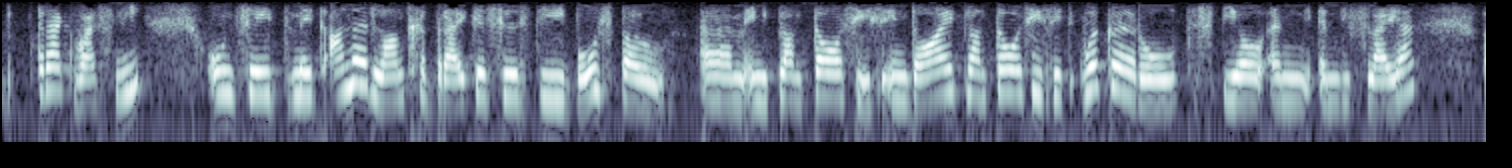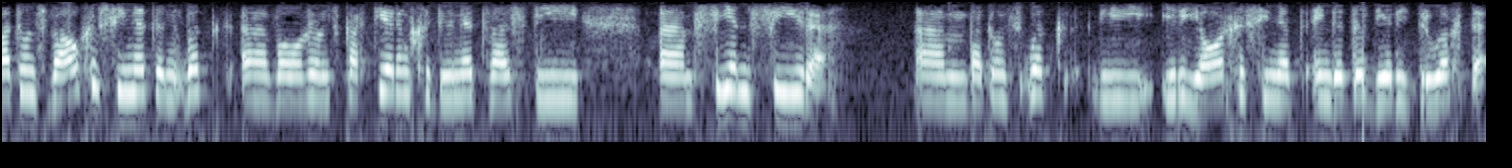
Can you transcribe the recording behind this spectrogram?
betrek was nie. Ons het met ander landgebruike soos die bosbou ehm um, en die plantasies en daai plantasies het ook 'n rol te speel in in die vleie. Wat ons wel gesien het en ook uh, waar ons kartering gedoen het was die ehm um, veenvure ehm um, wat ons ook die hierdie jaar gesien het en dit is deur die droogte.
